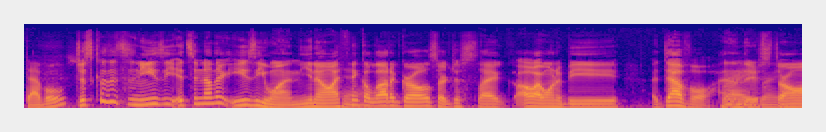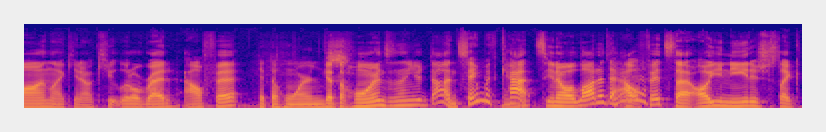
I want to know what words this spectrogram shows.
devils. Just because it's an easy, it's another easy one. You know, I think a lot of girls are just like, oh, I want to be a devil, and then they just right. throw on like you know a cute little red outfit, Get the horns. get the horns, and then you're done. Same with Yeah. cats. You know, a lot of the Yeah. outfits that all you need is just like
